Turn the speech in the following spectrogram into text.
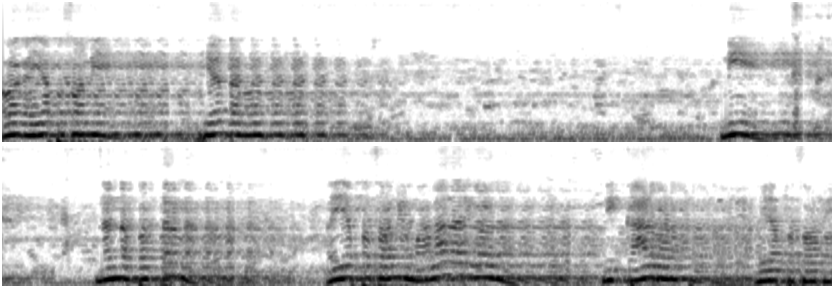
ಅವಾಗ ಅಯ್ಯಪ್ಪ ಸ್ವಾಮಿ ಹೇಳ್ತಾನು? ನೀ ನನ್ನ ಭಕ್ತರನ್ನ, ಅಯ್ಯಪ್ಪ ಸ್ವಾಮಿ ಮಾಲಾಧಾರಿಗಳನ್ನ ನೀ ಕಾಡಬೇಡ ಅಯ್ಯಪ್ಪ ಸ್ವಾಮಿ,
